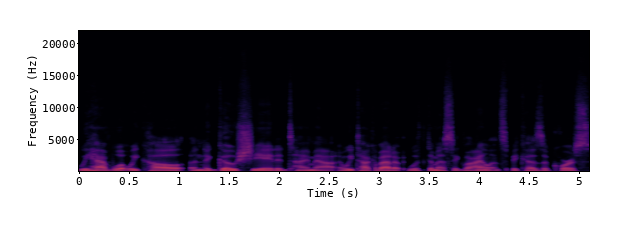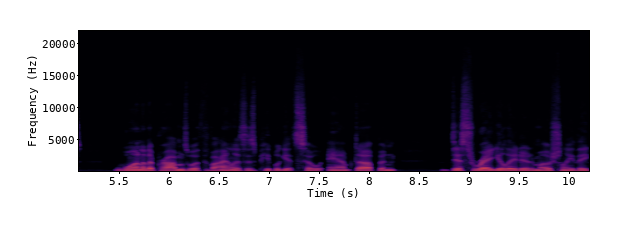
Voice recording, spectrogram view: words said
we have what we call a negotiated timeout, and we talk about it with domestic violence because, of course, one of the problems with violence is people get so amped up and dysregulated emotionally they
